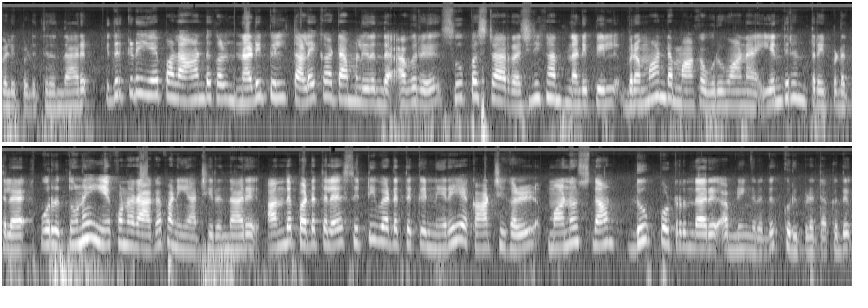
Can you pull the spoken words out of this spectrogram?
வெளிப்படுத்தியிருந்தார். இதற்கிடையே பல ஆண்டுகள் நடிப்பில் தலை காட்டாமல் இருந்த அவரு சூப்பர் ஸ்டார் ரஜினிகாந்த் நடிப்பில் பிரம்மாண்டமாக உருவான எந்திரன் திரைப்படத்துல ஒரு துணை இயக்குனராக பணியாற்றியிருந்தார். அந்த படத்துல சிட்டி வேடத்துக்கு நிறைய காட்சிகள் மனோஜ் தான் டூப் போட்டிருந்தாரு அப்படிங்கிறது குறிப்பிடத்தக்கது.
